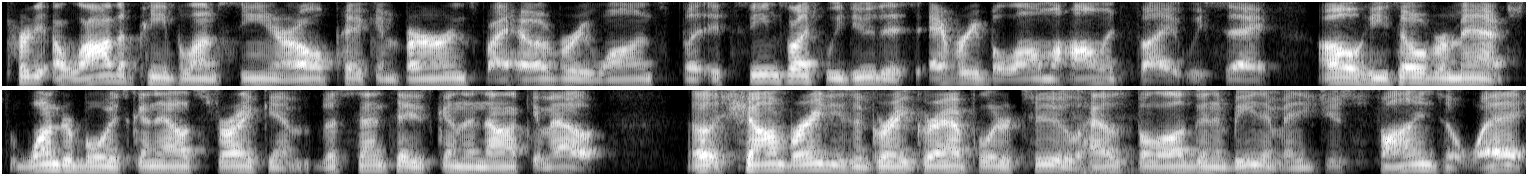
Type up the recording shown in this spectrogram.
Pretty a lot of people I'm seeing are all picking Burns by however he wants, but it seems like we do this every Belal Muhammad fight. We say, "Oh, he's overmatched. Wonder Boy's going to outstrike him. Vicente's going to knock him out. Oh, Sean Brady's a great grappler too. How's Belal going to beat him?" And he just finds a way.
